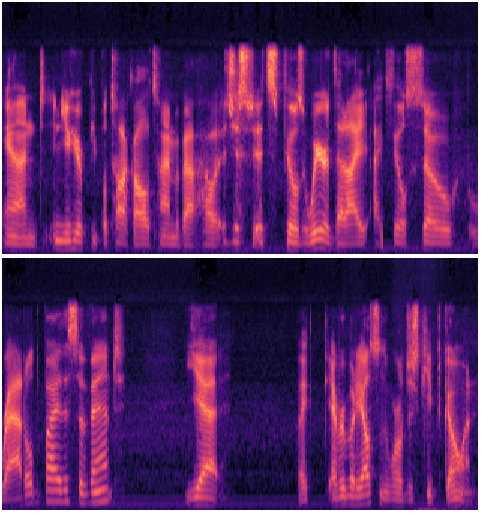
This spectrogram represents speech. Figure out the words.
And and you hear people talk all the time about how it just it feels weird that I, I feel so rattled by this event yet like everybody else in the world just keeps going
